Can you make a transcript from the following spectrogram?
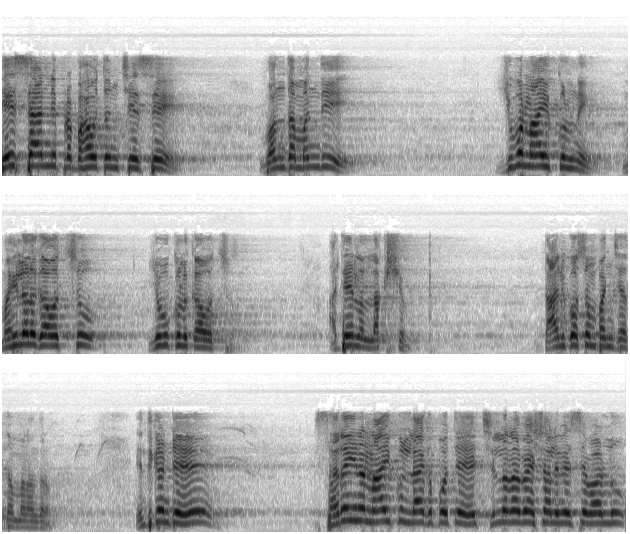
దేశాన్ని ప్రభావితం చేసే వంద మంది యువ నాయకుల్ని మహిళలు కావచ్చు యువకులు కావచ్చు. అదే నా లక్ష్యం. దానికోసం పనిచేద్దాం మనందరం. ఎందుకంటే సరైన నాయకులు లేకపోతే చిల్లర వేషాలు వేసేవాళ్ళు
